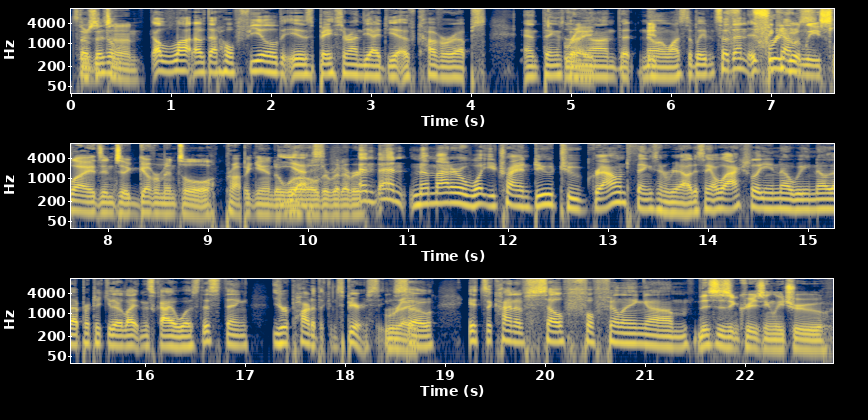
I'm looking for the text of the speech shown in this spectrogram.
So There's there's, a, ton. a lot of that whole field is based around the idea of cover ups and things going Right. on that no It one wants to believe. And so then it Frequently becomes, slides into governmental propaganda Yes. world or whatever. And then, no matter what you try and do to ground things in reality, saying, well, actually, you know, we know that particular light in the sky was this thing, you're part of the conspiracy. Right. So it's a kind of self fulfilling. Um, this is increasingly true,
